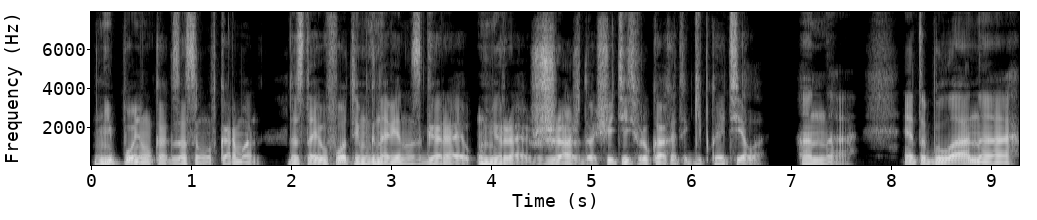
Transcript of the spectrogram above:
не понял, как засунул в карман. Достаю фото и мгновенно сгораю, умираю, жажду ощутить в руках это гибкое тело. Она. Это была она.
